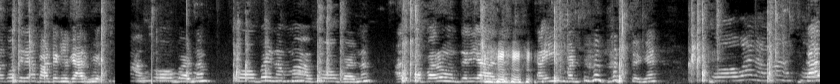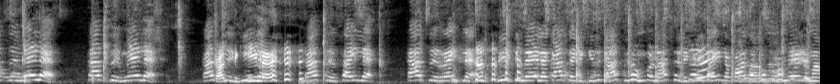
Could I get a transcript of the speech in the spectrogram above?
அதுவும் தெரியாத பாட்டுகளுக்கு யாருக்குமே. சோபனம் சோபனம்மா சோபனம். அதுக்கப்புறம் தெரியாது. கை மட்டும் தட்டுங்க. காத்து மேல காத்து மேல. காத்து கீழே காத்து சைட்ல காத்து ரைட்ல வீட்டு மேல காத்து அடிக்குது. காத்து ரொம்ப நாத்து அடிக்குது. சைட்ல பாத்து மேடுமா?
